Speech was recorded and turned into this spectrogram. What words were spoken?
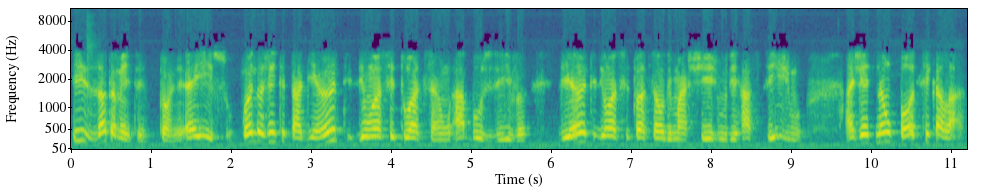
Exatamente, Tony, é isso. Quando a gente está diante de uma situação abusiva, diante de uma situação de machismo, de racismo, a gente não pode se calar.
